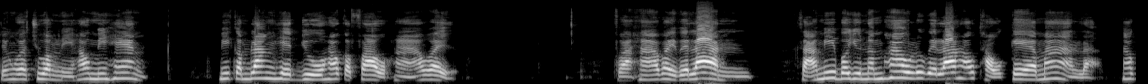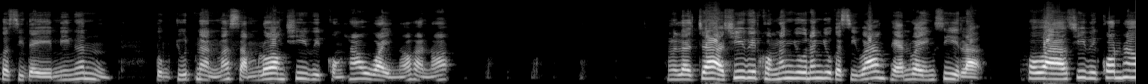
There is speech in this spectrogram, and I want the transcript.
จังว่าช่วงนี้เฮามีแห้ง มีกำลังเฮ็ดอยู่เฮาก็เฝ้าหาไว้ฝาหาไว้เวลาสามีบ่อยู่นำเฮาหรือเวลาเฮาเฒ่าแก่มาล่ะเฮาก็สิได้มีเงินตรงจุดนั้นมาสำรองชีวิตของเฮาไว้เนาะค่ะเนาะนั่นละจ้าชีวิตของนางอยู่นางอยู่ก็สิวางแผนไว้จังซี่ล่ะเพราะว่าชีวิตคนเฮา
